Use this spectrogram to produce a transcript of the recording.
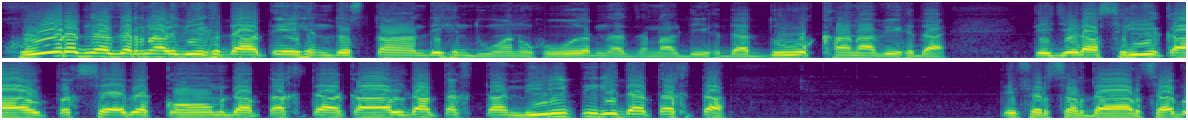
ਹੋਰ ਨਜ਼ਰ ਨਾਲ ਵੇਖਦਾ ਤੇ ਹਿੰਦੁਸਤਾਨ ਦੇ ਹਿੰਦੂਆਂ ਨੂੰ ਹੋਰ ਨਜ਼ਰ ਨਾਲ ਦੇਖਦਾ ਦੋ ਅੱਖਾਂ ਨਾਲ ਵੇਖਦਾ ਤੇ ਜਿਹੜਾ ਸ੍ਰੀ ਅਕਾਲ ਤਖਤ ਸਾਹਿਬ ਹੈ ਕੌਮ ਦਾ ਤਖਤ ਅਕਾਲ ਦਾ ਤਖਤ ਹੈ ਮੀਰੀ ਪੀਰੀ ਦਾ ਤਖਤ ਆ ਤੇ ਫਿਰ ਸਰਦਾਰ ਸਾਹਿਬ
